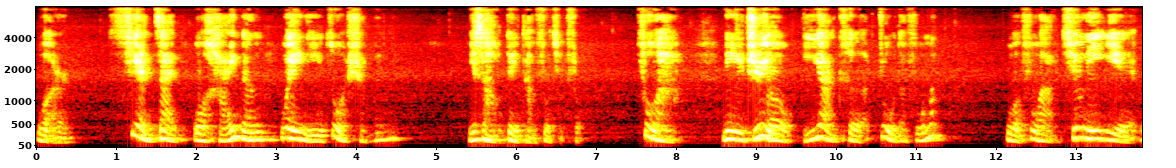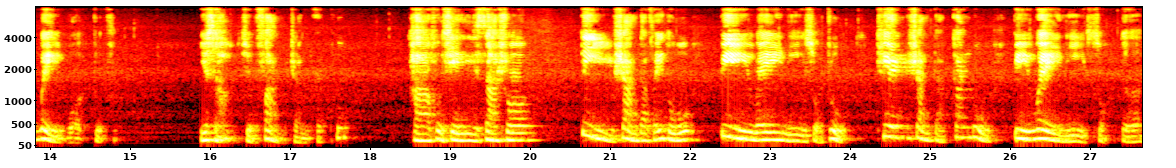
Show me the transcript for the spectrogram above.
我儿，现在我还能为你做什么呢？”以扫对他父亲说：“父啊，你只有一样可祝的福吗？”我父啊，求你也为我祝福。以扫就放声而哭。他父亲以撒说：“地上的肥土必为你所住，天上的甘露必为你所得。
